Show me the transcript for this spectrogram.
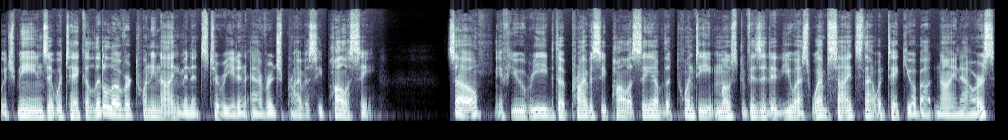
which means it would take a little over 29 minutes to read an average privacy policy. So, if you read the privacy policy of the 20 most visited U.S. websites, that would take you about nine hours.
